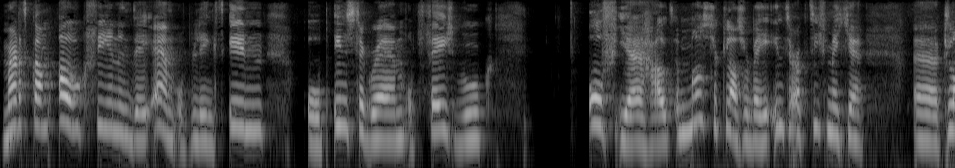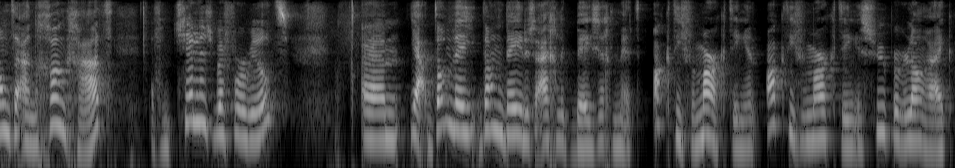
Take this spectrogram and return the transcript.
Maar dat kan ook via een DM op LinkedIn, op Instagram, op Facebook. Of je houdt een masterclass waarbij je interactief met je uh, klanten aan de gang gaat. Of een challenge bijvoorbeeld. Um, ja, dan, dan ben je dus eigenlijk bezig met actieve marketing. En actieve marketing is super belangrijk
